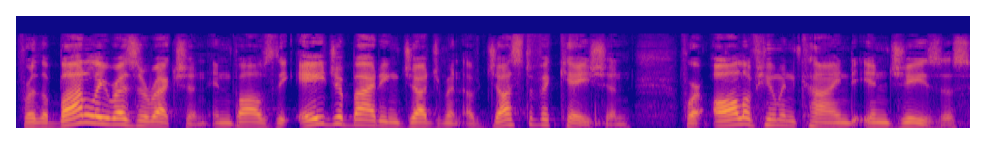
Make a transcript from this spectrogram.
For the bodily resurrection involves the age abiding judgment of justification for all of humankind in Jesus,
